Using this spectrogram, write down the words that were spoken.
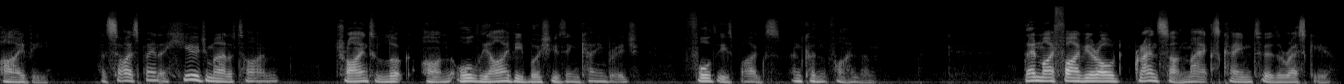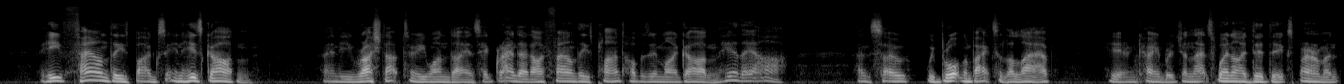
ivy. And so I spent a huge amount of time trying to look on all the ivy bushes in Cambridge for these bugs and couldn't find them. Then my five-year-old grandson, Max, came to the rescue he found these bugs in his garden. And he rushed up to me one day and said, Grandad, I found these plant hoppers in my garden. Here they are. And so we brought them back to the lab here in Cambridge. And that's when I did the experiment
